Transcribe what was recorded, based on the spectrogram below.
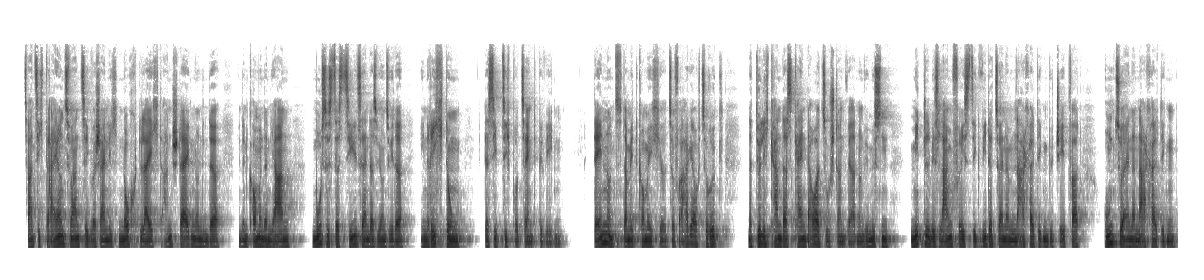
2023 wahrscheinlich noch leicht ansteigen und in, der, in den kommenden Jahren muss es das Ziel sein, dass wir uns wieder in Richtung der 70 Prozent bewegen. Denn, und damit komme ich äh, zur Frage auch zurück, natürlich kann das kein Dauerzustand werden und wir müssen mittel- bis langfristig wieder zu einem nachhaltigen Budgetpfad und zu einer nachhaltigen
